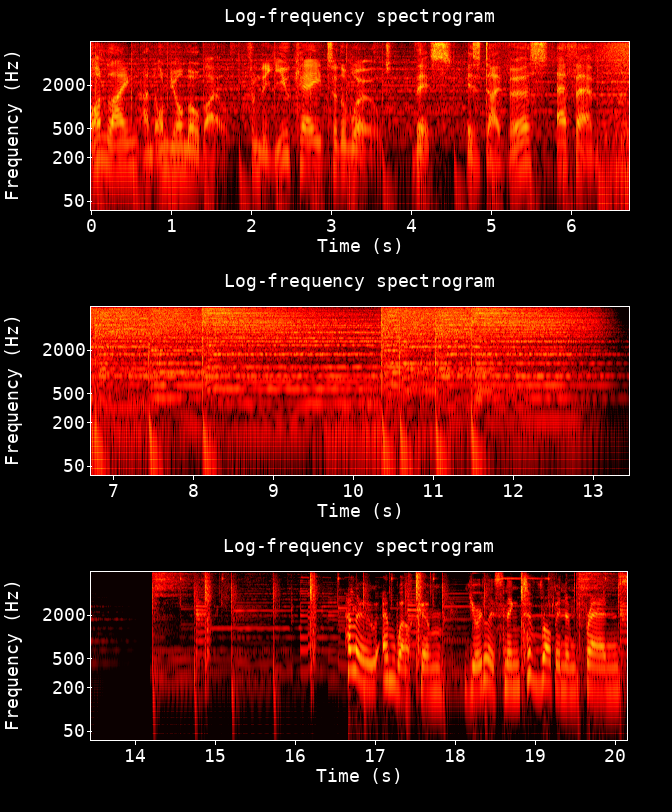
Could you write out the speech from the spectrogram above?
online and on your mobile. From the UK to the world, this is Diverse FM. Hello and welcome. You're listening to Robin and Friends,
